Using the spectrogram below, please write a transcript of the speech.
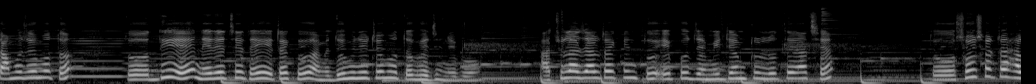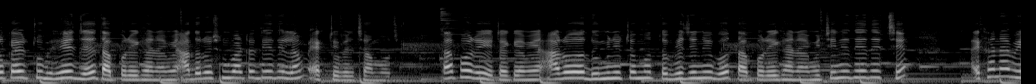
চামচের মতো। তো দিয়ে নেড়ে চেড়ে এটাকেও আমি দু মিনিটের মতো ভেজে নেব। আর চুলা জালটা কিন্তু এ পর্যায়ে মিডিয়াম টু লোতে আছে। তো সরিষাটা হালকা একটু ভেজে তারপরে এখানে আমি আদা, রসুন বাটা দিয়ে দিলাম, এক টেবিল চামচ। তারপরে এটাকে আমি আরও দু মিনিটের মতো ভেজে নিব। তারপরে এখানে আমি চিনি দিয়ে দিচ্ছি। এখানে আমি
